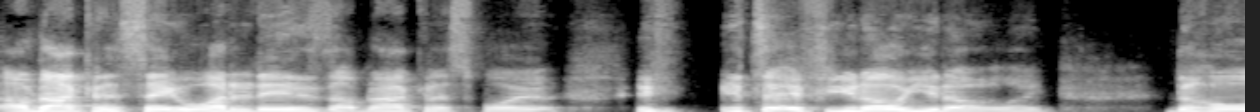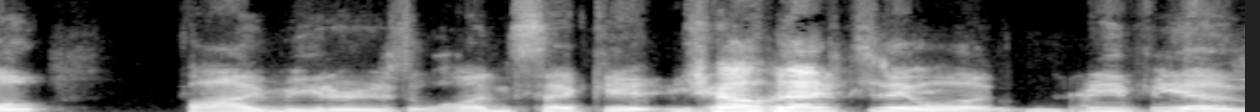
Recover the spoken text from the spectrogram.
I'm not gonna say what it is. I'm not gonna spoil. If it's a, if you know, you know. Like the whole five meters one second. Yo, that shit was creepy as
